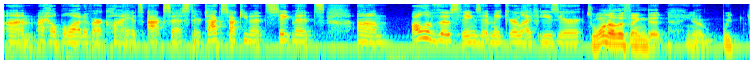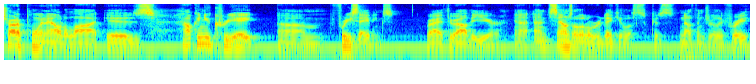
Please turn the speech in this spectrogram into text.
Um, I help a lot of our clients access their tax documents, statements, um, all of those things that make your life easier. So one other thing that you know we try to point out a lot is how can you create um, free savings, right, throughout the year? And, and it sounds a little ridiculous because nothing's really free,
